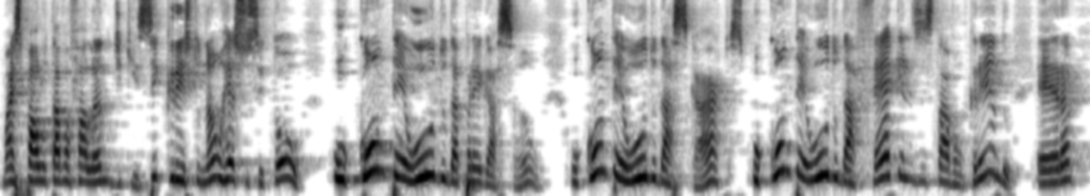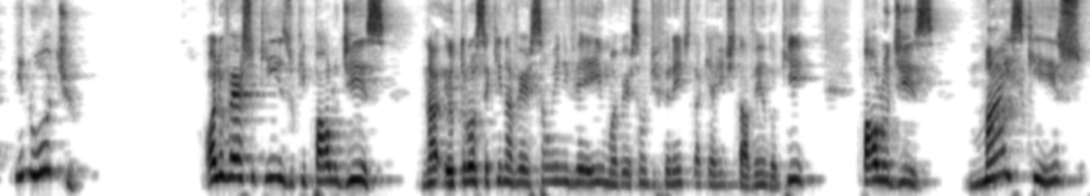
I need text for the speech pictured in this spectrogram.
Mas Paulo estava falando de que se Cristo não ressuscitou, o conteúdo da pregação, o conteúdo das cartas, o conteúdo da fé que eles estavam crendo era inútil. Olha o verso 15, o que Paulo diz. Na, eu trouxe aqui na versão NVI, uma versão diferente da que a gente está vendo aqui. Paulo diz: mais que isso,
